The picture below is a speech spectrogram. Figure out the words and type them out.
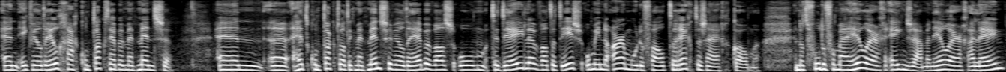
En ik wilde heel graag contact hebben met mensen. En uh, het contact wat ik met mensen wilde hebben was om te delen wat het is om in de armoedeval terecht te zijn gekomen. En dat voelde voor mij heel erg eenzaam en heel erg alleen.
